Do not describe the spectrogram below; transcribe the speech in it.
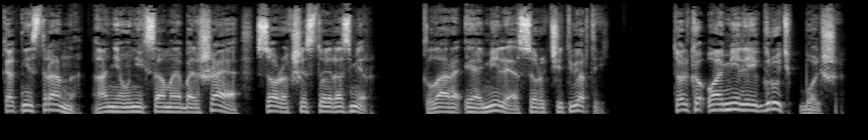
Как ни странно, Аня у них самая большая, 46-й размер. Клара и Амелия – 44-й. Только у Амелии грудь больше.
